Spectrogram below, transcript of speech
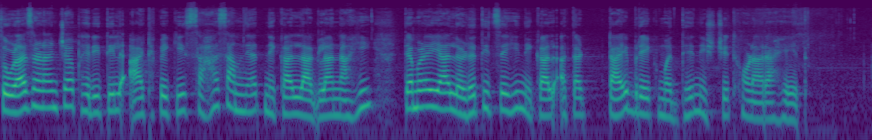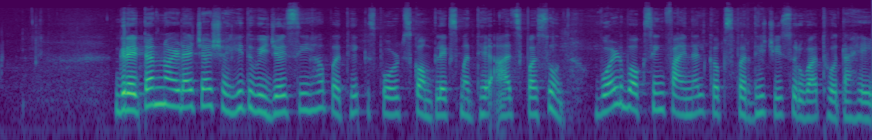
सोळा जणांच्या फेरीतील आठपैकी सहा सामन्यात निकाल लागला नाही त्यामुळे या लढतीचेही निकाल आता टाय ब्रेकमध्ये निश्चित होणार आहेत. ग्रेटर नोएडाच्या शहीद विजयसिंह पथिक स्पोर्ट्स कॉम्प्लेक्समध्ये आजपासून वर्ल्ड बॉक्सिंग फायनल कप स्पर्धेची सुरुवात होत आहे.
